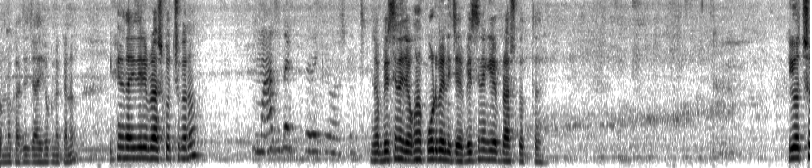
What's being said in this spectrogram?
অন্য কাজে যাই হোক না কেন। এখানে দাঁড়িয়ে দাঁড়িয়ে ব্রাশ করছ কেন? যা বেসিনে যখন পড়বে নিচে, বেসিনে গিয়ে ব্রাশ করতে। হয় কি হচ্ছে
